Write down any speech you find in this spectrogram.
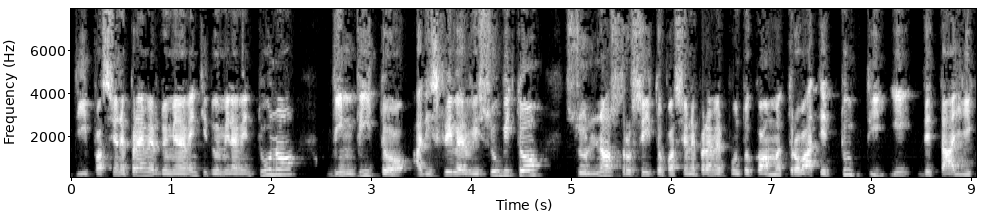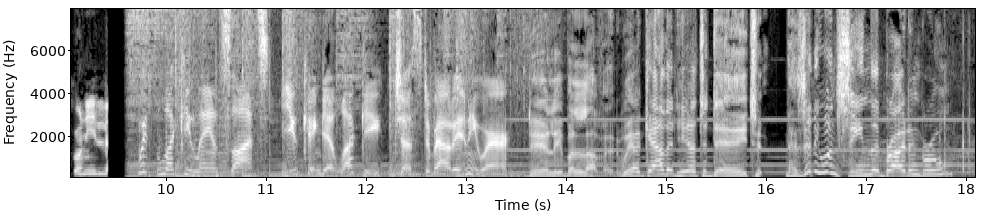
di Passione Premier 2020-2021 vi invito ad iscrivervi subito sul nostro sito passionepremier.com trovate tutti i dettagli con il With lucky landslots, you can get lucky just about anywhere. Dearly beloved, we are gathered here today to Has anyone seen the bride and groom?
